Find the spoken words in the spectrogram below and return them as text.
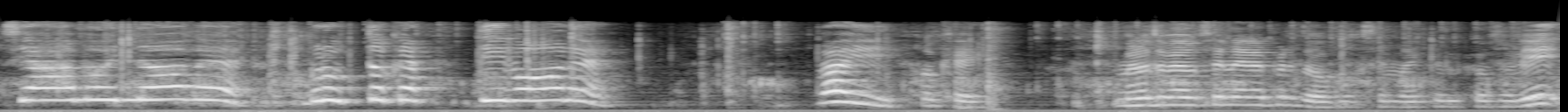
Siamo in nove! Brutto cattivone! Vai! Ok. Me lo dovevo tenere per dopo, semmai quel coso lì.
